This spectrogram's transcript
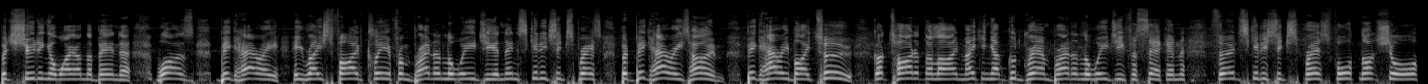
but shooting away on the bender was Big Harry. He raced five clear from Braylon Luigi, and then Skittish Express, but Big Harry's home. Big Harry by two got tied at the line, making up good ground. Braylon Luigi for second. Third, Skittish Express. Fourth, not sure,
